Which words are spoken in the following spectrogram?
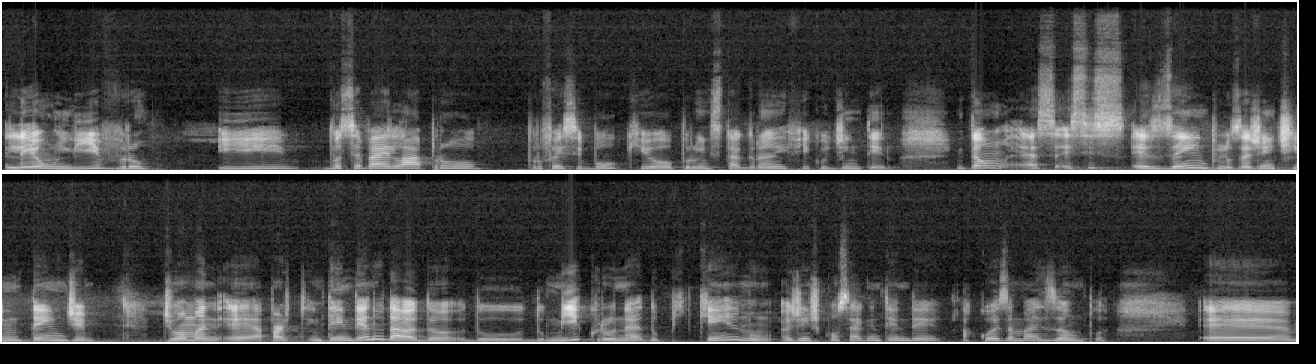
ler um livro e você vai lá pro para o Facebook ou para o Instagram e fica o dia inteiro. Então, essa, esses exemplos a gente entende de uma é, part... entendendo da, do, do, do, micro, né, do pequeno, a gente consegue entender a coisa mais ampla. É...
